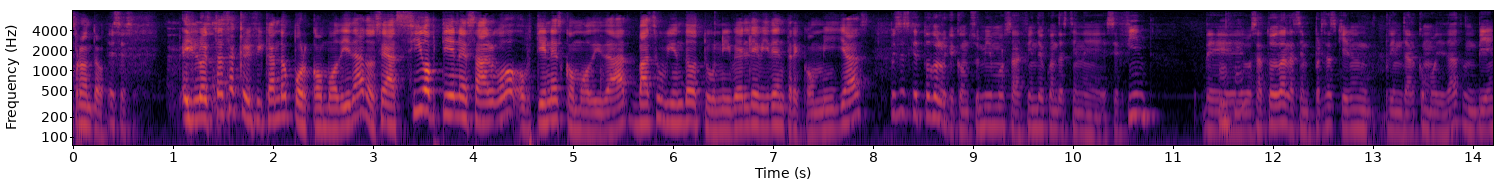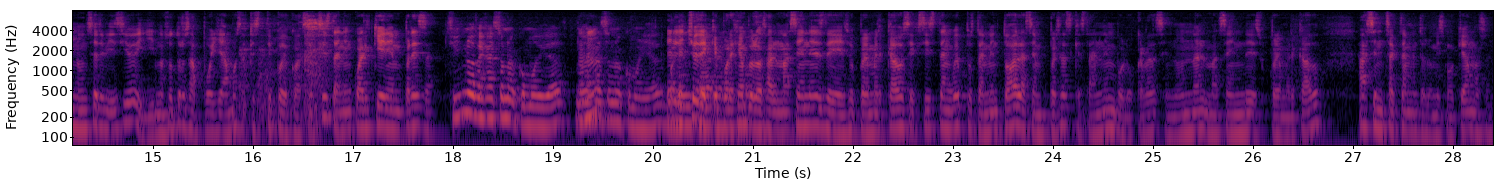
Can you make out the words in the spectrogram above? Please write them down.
pronto. Es eso. Y lo estás sacrificando por comodidad. O sea, si obtienes algo, obtienes comodidad, va subiendo tu nivel de vida, entre comillas. Pues es que todo lo que consumimos a fin de cuentas tiene ese fin. De. O sea, todas las empresas quieren brindar comodidad, un bien, un servicio y nosotros apoyamos a que ese tipo de cosas existan en cualquier empresa. Sí, no dejas una comodidad, no dejas una comodidad. El hecho de que, por ejemplo, los almacenes de supermercados existan, güey, pues también todas las empresas que están involucradas en un almacén de supermercado hacen exactamente lo mismo que Amazon.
